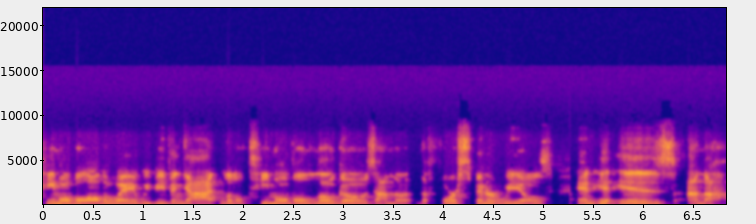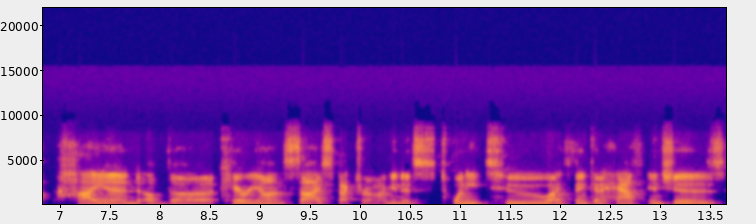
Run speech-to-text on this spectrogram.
T Mobile all the way. We've even got little T Mobile logos on the, the four spinner wheels. And it is on the high end of the carry on size spectrum. I mean, it's 22, I think, and a half inches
